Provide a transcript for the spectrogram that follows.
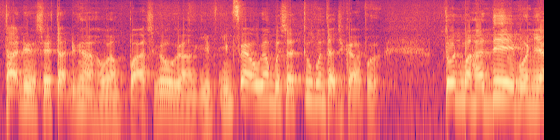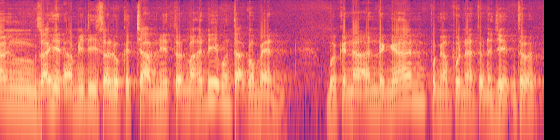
Tak ada, saya tak dengar orang PAS ke orang in fact orang bersatu pun tak cakap apa. Tun Mahathir pun yang Zahid Amidi selalu kecam ni Tun Mahathir pun tak komen berkenaan dengan pengampunan Tun Najib betul.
